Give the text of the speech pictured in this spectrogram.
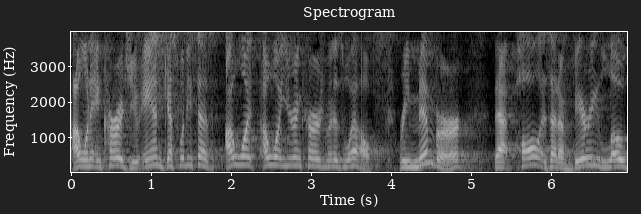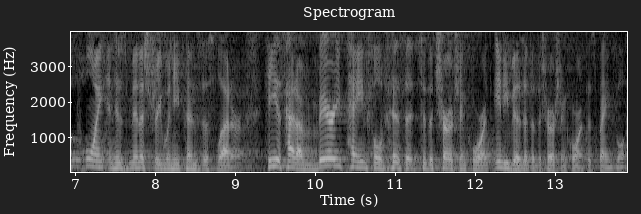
I want to encourage you. And guess what he says? I want, I want your encouragement as well. Remember that Paul is at a very low point in his ministry when he pens this letter. He has had a very painful visit to the church in Corinth. Any visit to the church in Corinth is painful,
